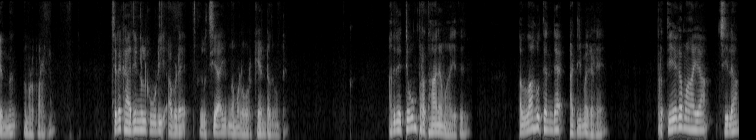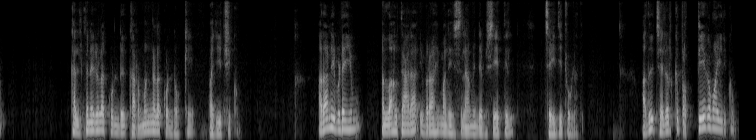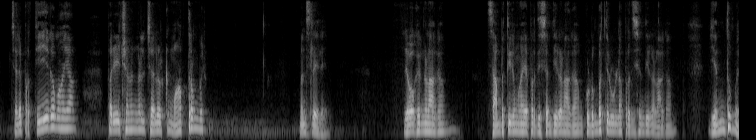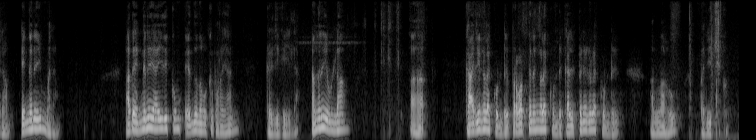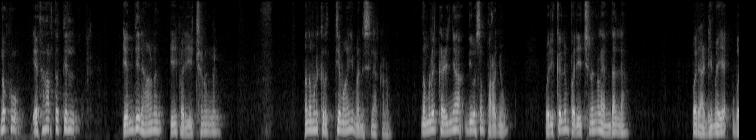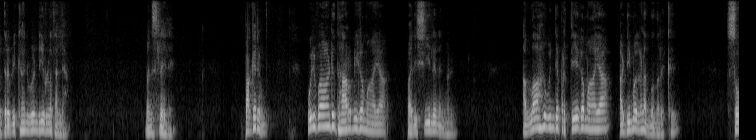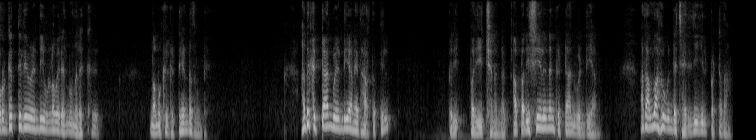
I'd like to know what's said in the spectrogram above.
എന്ന് നമ്മൾ പറഞ്ഞു. ചില കാര്യങ്ങൾ കൂടി അവിടെ തീർച്ചയായും നമ്മൾ ഓർക്കേണ്ടതുണ്ട്. അതിലേറ്റവും പ്രധാനമായത് അള്ളാഹു തന്റെ അടിമകളെ പ്രത്യേകമായ ചില കൽപ്പനകളെ കൊണ്ട് കർമ്മങ്ങളെ കൊണ്ടൊക്കെ പരീക്ഷിക്കും. അതാണ് ഇവിടെയും അള്ളാഹു താല ഇബ്രാഹിം അലൈഹി ഇസ്ലാമിന്റെ വിഷയത്തിൽ ചെയ്തിട്ടുള്ളത്. അത് ചിലർക്ക് പ്രത്യേകമായിരിക്കും ചില പ്രത്യേകമായ പരീക്ഷണങ്ങൾ ചിലർക്ക് മാത്രം വരും. മനസ്സിലായില്ലേ? രോഗങ്ങളാകാം സാമ്പത്തികമായ പ്രതിസന്ധികളാകാം കുടുംബത്തിലുള്ള പ്രതിസന്ധികളാകാം. എന്തും വരാം എങ്ങനെയും വരാം. അതെങ്ങനെയായിരിക്കും എന്ന് നമുക്ക് പറയാൻ കഴിയുകയില്ല. അങ്ങനെയുള്ള കാര്യങ്ങളെക്കൊണ്ട് പ്രവർത്തനങ്ങളെക്കൊണ്ട് കൽപ്പനകളെക്കൊണ്ട് അള്ളാഹു പരീക്ഷിക്കും. നോക്കൂ യഥാർത്ഥത്തിൽ എന്തിനാണ് ഈ പരീക്ഷണങ്ങൾ? അത് നമ്മൾ കൃത്യമായി മനസ്സിലാക്കണം. നമ്മൾ കഴിഞ്ഞ ദിവസം പറഞ്ഞു ഒരിക്കലും പരീക്ഷണങ്ങൾ എന്തല്ല? ഒരടിമയെ ഉപദ്രവിക്കാൻ വേണ്ടിയുള്ളതല്ല. മനസ്സിലായില്ലേ? പകരം ഒരുപാട് ധാർമ്മികമായ പരിശീലനങ്ങൾ അള്ളാഹുവിന്റെ പ്രത്യേകമായ അടിമകളെന്ന നിലയ്ക്ക് സ്വർഗത്തിന് വേണ്ടിയുള്ളവരെന്ന നിലയ്ക്ക് നമുക്ക് കിട്ടേണ്ടതുണ്ട്. അത് കിട്ടാൻ വേണ്ടിയാണ് യഥാർത്ഥത്തിൽ പരി പരീക്ഷണങ്ങൾ. ആ പരിശീലനം കിട്ടാൻ വേണ്ടിയാണ്. അത് അള്ളാഹുവിന്റെ ചരിതിയിൽപ്പെട്ടതാണ്.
